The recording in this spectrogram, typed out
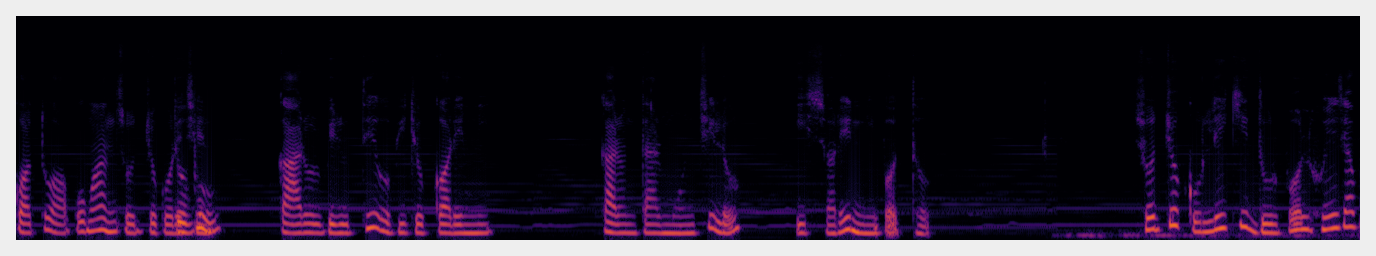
কত অপমান সহ্য করেছেন। কারোর বিরুদ্ধে অভিযোগ করেননি। কারণ তার মন ছিল ঈশ্বরের নিবদ্ধ। সহ্য করলেই কি দুর্বল হয়ে যাব?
